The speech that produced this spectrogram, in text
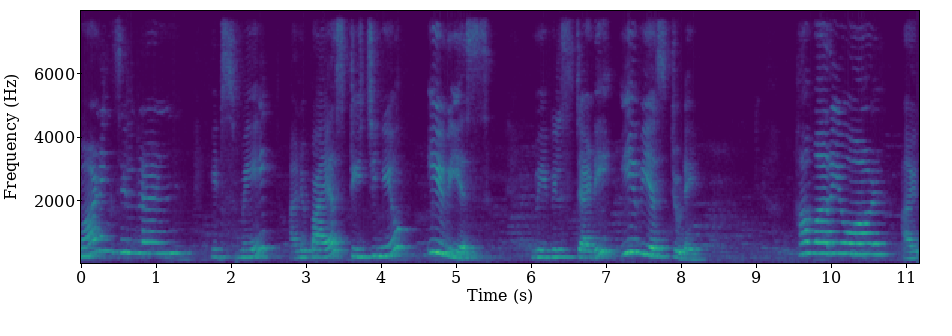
Good morning, children. It's me, Anupayas, teaching you EVS. We will study EVS today. How are you all? I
